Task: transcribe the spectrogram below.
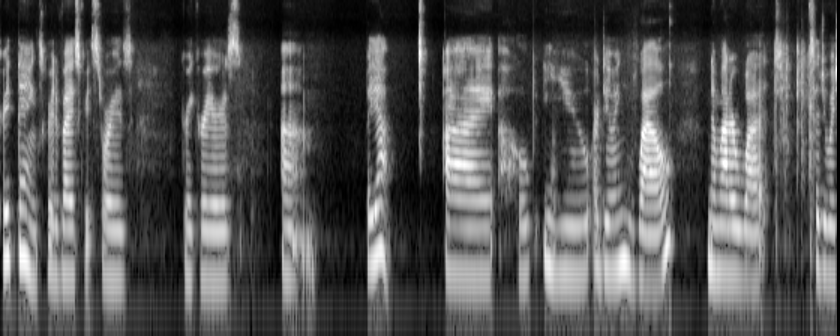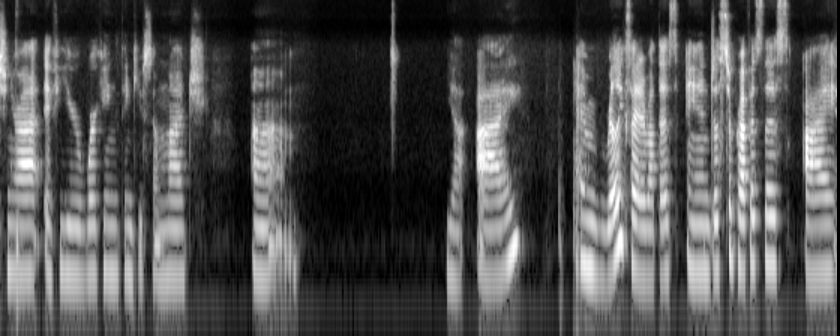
great things, great advice, great stories, great careers. Um, but yeah, I hope you are doing well, no matter what situation you're at. If you're working, thank you so much. Um, yeah, I am really excited about this. And just to preface this, I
